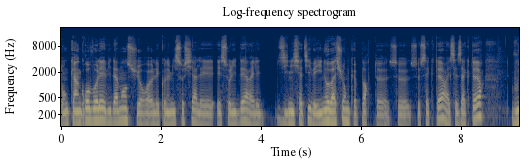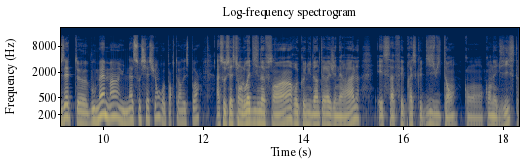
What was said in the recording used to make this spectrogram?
Donc un gros volet évidemment sur l'économie sociale et, solidaire et les initiatives et innovations que porte ce, ce secteur et ses acteurs. Vous êtes euh, vous-même hein, une association Reporter d'Espoir? Association Loi 1901, reconnue d'intérêt général, et ça fait presque 18 ans qu'on existe.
